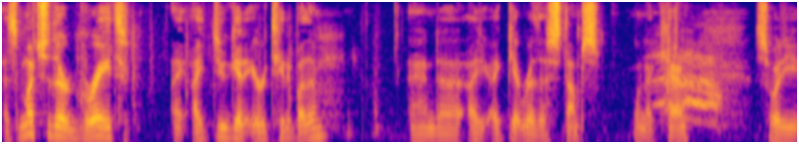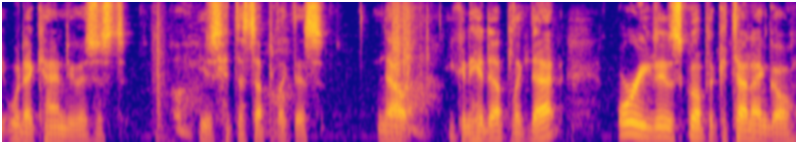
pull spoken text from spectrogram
as much as they're great, I, I do get irritated by them, and uh, I, I, get rid of the stumps when I can. So what, you, what I can do is just you just hit this up like this. Now you can hit it up like that, or you can just go up the katana and go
